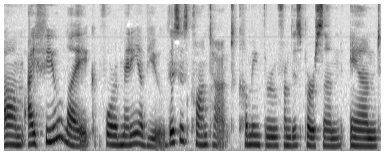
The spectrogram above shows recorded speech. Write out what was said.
Um, I feel like for many of you, this is contact coming through from this person, and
